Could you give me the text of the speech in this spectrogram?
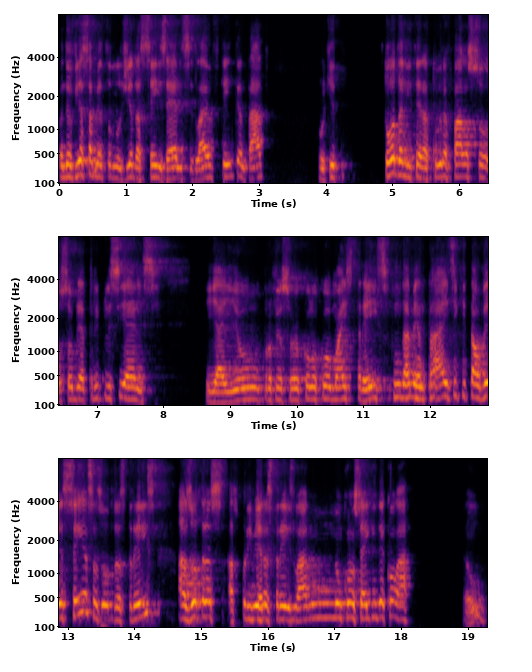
Quando eu vi essa metodologia das seis hélices lá, eu fiquei encantado, porque toda a literatura fala so, sobre a tríplice hélice. E aí o professor colocou mais três fundamentais e que talvez sem essas outras três, as outras, as primeiras três lá não, não conseguem decolar. Então, o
